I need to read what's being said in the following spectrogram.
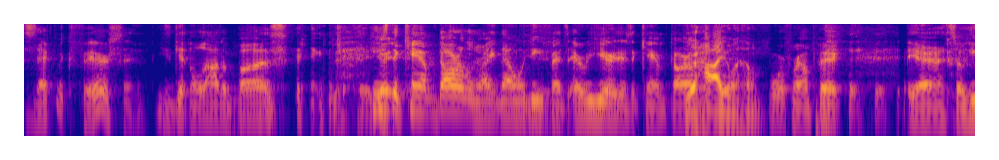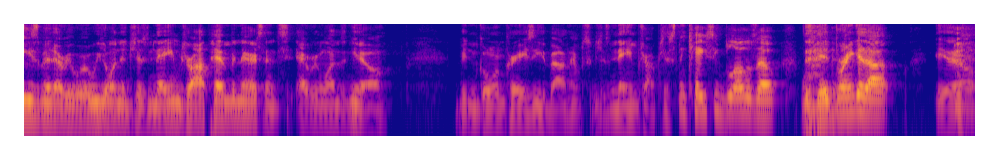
Zech McPhearson, he's getting a lot of buzz. he's you're- the Camp Darling right now on defense. Every year there's a Camp Darling. You're high on him. Fourth round pick. yeah, so he's been everywhere. We want to just name drop him in there since everyone's, you know, been going crazy about him. So just name drop just in case he blows up. We did bring it up, you know.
